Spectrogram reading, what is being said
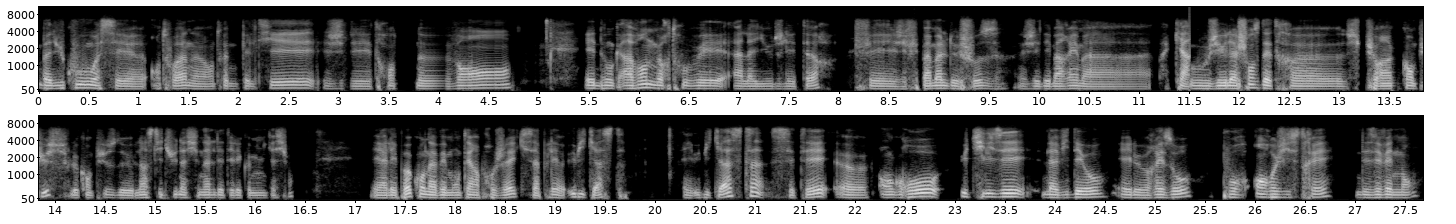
Bah, du coup, moi, c'est euh, Antoine, Antoine Pelletier, j'ai 39 ans. Et donc, avant de me retrouver à la Huge Letter, j'ai fait pas mal de choses. J'ai démarré ma, carrière où j'ai eu la chance d'être euh, sur un campus, le campus de l'Institut national des télécommunications. Et à l'époque, on avait monté un projet qui s'appelait Ubicast. Et Ubicast, c'était euh, en gros utiliser la vidéo et le réseau pour enregistrer des événements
